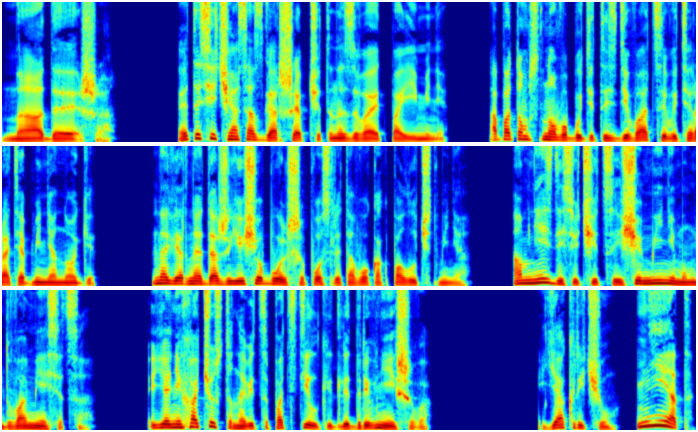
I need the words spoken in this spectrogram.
Надо, Эша. Это сейчас Асгар шепчет и называет по имени. А потом снова будет издеваться и вытирать об меня ноги. Наверное, даже еще больше после того, как получит меня. А мне здесь учиться еще минимум два месяца. Я не хочу становиться подстилкой для древнейшего. Я кричу «Нет!»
